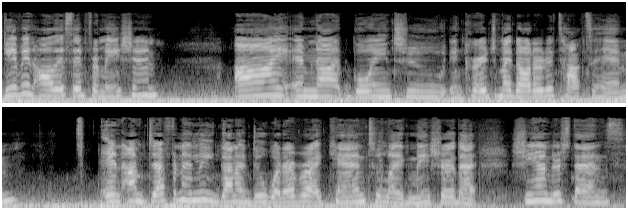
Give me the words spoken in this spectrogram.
given all this information, I am not going to encourage my daughter to talk to him. And I'm definitely gonna do whatever I can to like make sure that she understands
